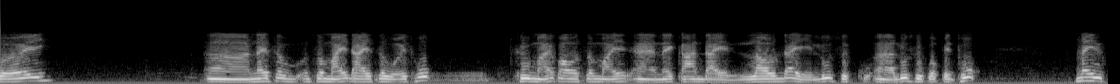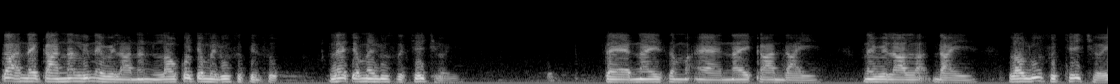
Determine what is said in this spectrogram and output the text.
วยในสสมัยใดเสวยทุกข์คือหมายความว่าสมัยในการใดเราได้รู้สึกรู้สึกว่าเป็นทุกข์ในในการนั้นหรือในเวลานั้น เราก็จะไม่รู้สึกเป็นสุข และจะไม่รู้สึกเฉยเฉยแต่ในสมัยในการใด ในเวลาใด เรารู้สึกเฉยเฉย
